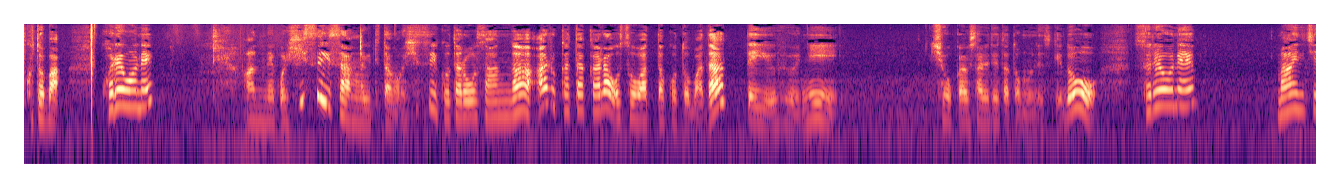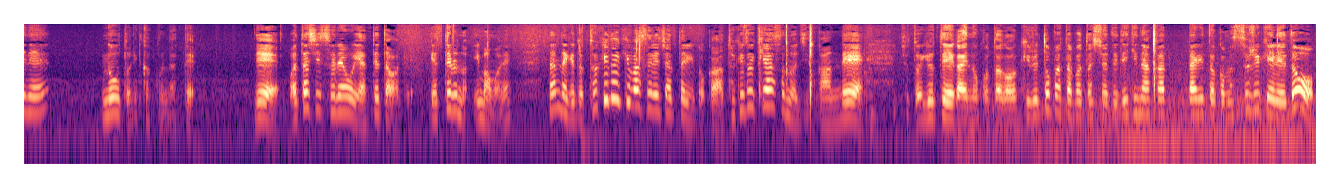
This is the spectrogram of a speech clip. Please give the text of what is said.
言葉。これをねあのねこれ翡翠さんが言ってたの。翡翠小太郎さんがある方から教わった言葉だっていう風に紹介をされてたと思うんですけどそれをね毎日ねノートに書くんだって。で、私それをやってたわけ。やってるの、今もね。なんだけど、時々忘れちゃったりとか、時々朝の時間で、ちょっと予定外のことが起きるとバタバタしちゃってできなかったりとかもするけれど、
